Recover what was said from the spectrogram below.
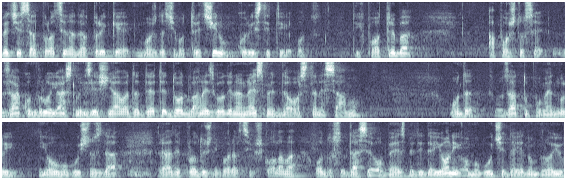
Već je sad procena da otprilike možda ćemo trećinu koristiti od tih potreba, a pošto se zakon vrlo jasno izjašnjava da dete do 12 godina ne sme da ostane samo, onda zato pomenuli i ovu mogućnost da rade produžni boravci u školama, odnosno da se obezbedi, da i oni omoguće da jednom broju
